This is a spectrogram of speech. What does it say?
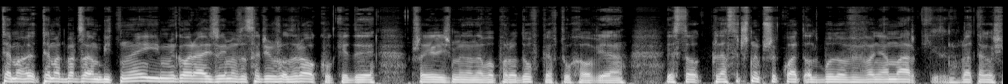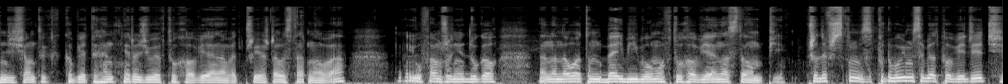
temat, temat bardzo ambitny i my go realizujemy w zasadzie już od roku, kiedy przejęliśmy na nowo porodówkę w Tuchowie. Jest to klasyczny przykład odbudowywania marki. W latach 80. kobiety chętnie rodziły w Tuchowie, nawet przyjeżdżały z Tarnowa. I ufam, że niedługo na nowo ten baby boom w Tuchowie nastąpi. Przede wszystkim spróbujmy sobie odpowiedzieć,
